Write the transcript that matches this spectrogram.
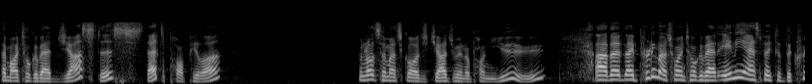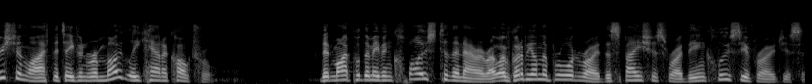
They might talk about justice. That's popular. But not so much God's judgment upon you. Uh, they, they pretty much won't talk about any aspect of the Christian life that's even remotely countercultural that might put them even close to the narrow road. We've got to be on the broad road, the spacious road, the inclusive road, you see.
